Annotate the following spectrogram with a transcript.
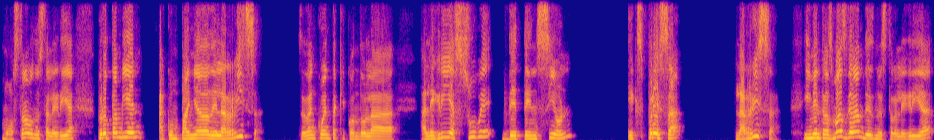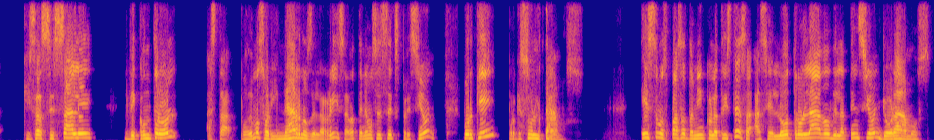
mostramos nuestra alegría, pero también acompañada de la risa. Se dan cuenta que cuando la alegría sube de tensión, expresa la risa. Y mientras más grande es nuestra alegría, quizás se sale de control, hasta podemos orinarnos de la risa, ¿no? Tenemos esa expresión. ¿Por qué? Porque soltamos. Esto nos pasa también con la tristeza. Hacia el otro lado de la tensión lloramos,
